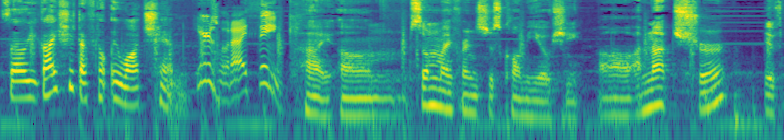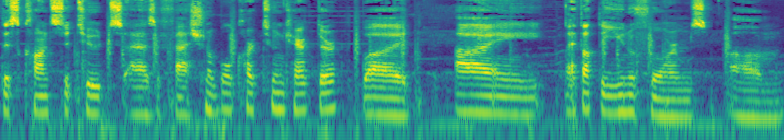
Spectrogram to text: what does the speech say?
So you guys should definitely watch him. Here's what I think. Hi, um, some of my friends just call me Yoshi. Uh, I'm not sure if this constitutes as a fashionable cartoon character, but I I thought the uniforms um,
